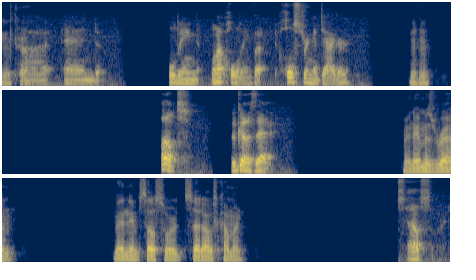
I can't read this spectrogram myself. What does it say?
Okay. uh, and holding, well, not holding, but holstering a dagger. mm-hmm. Halt! Who goes there? My name is Ren. Man named Sellsword said I was coming. Southsword.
